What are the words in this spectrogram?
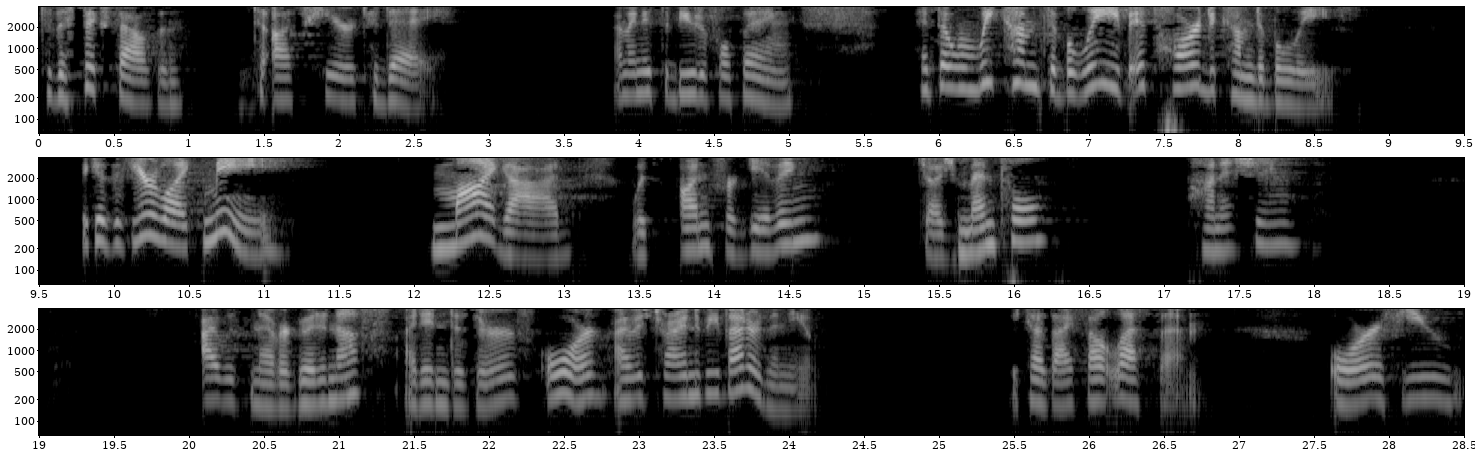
to the 6,000, to us here today. I mean, it's a beautiful thing. And so when we come to believe, it's hard to come to believe. Because if you're like me, my God was unforgiving, judgmental, punishing. I was never good enough, I didn't deserve, or I was trying to be better than you because I felt less than. Or if you,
